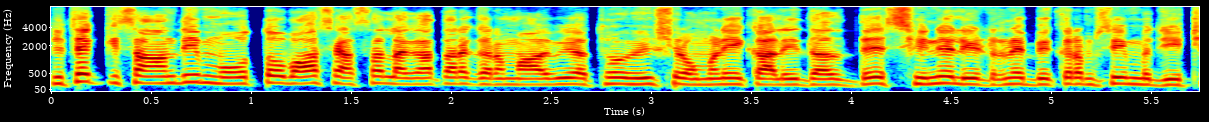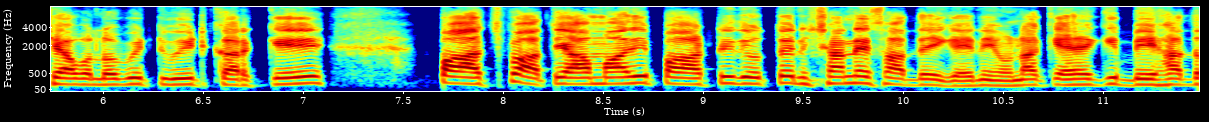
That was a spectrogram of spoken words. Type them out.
ਜਿੱਥੇ ਕਿਸਾਨ ਦੀ ਮੌਤ ਤੋਂ ਬਾਅਦ ਸਿਆਸਤ ਲਗਾਤਾਰ ਗਰਮਾ ਵੀ ਇੱਥੋਂ ਹੀ ਸ਼੍ਰੋਮਣੀ ਅਕਾਲੀ ਦਲ ਦੇ ਸੀਨੀਅਰ ਲੀਡਰ ਨੇ ਬਿਕਰਮ ਸਿੰਘ ਮਜੀਠੀਆ ਵੱਲੋਂ ਵੀ ਟਵੀਟ ਕਰਕੇ ਭਾਜਪਾ ਤੇ ਆਮ ਆਦਮੀ ਪਾਰਟੀ ਦੇ ਉੱਤੇ ਨਿਸ਼ਾਨੇ ਸਾਧੇ ਗਏ ਨੇ। ਉਹਨਾਂ ਕਿਹਾ ਕਿ ਬੇਹੱਦ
